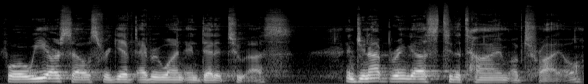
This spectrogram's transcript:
for we ourselves forgive everyone indebted to us. And do not bring us to the time of trial.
